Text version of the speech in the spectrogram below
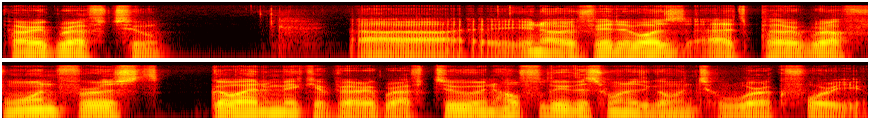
paragraph 2 uh, you know, if it was at paragraph one first, go ahead and make it paragraph two, and hopefully this one is going to work for you.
